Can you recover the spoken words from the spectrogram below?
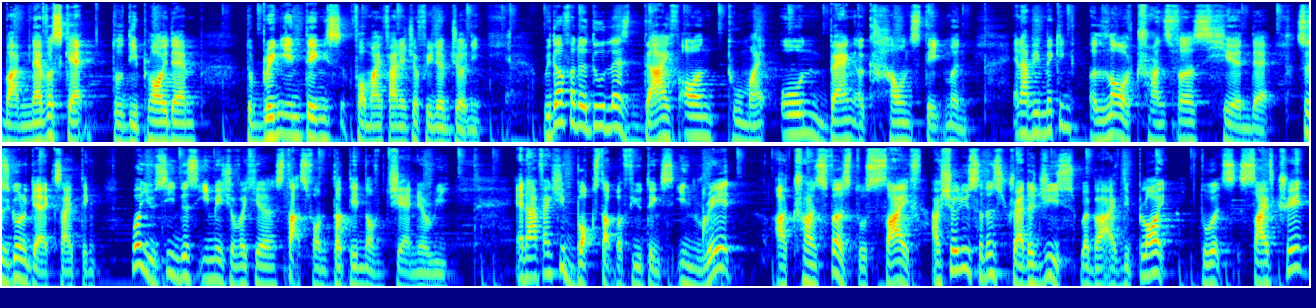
but I'm never scared to deploy them to bring in things for my financial freedom journey. Without further ado, let's dive on to my own bank account statement. And I've been making a lot of transfers here and there, so it's going to get exciting. What you see in this image over here starts from 13th of January. And I've actually boxed up a few things. In red are transfers to Syfe. I've showed you certain strategies whereby I've deployed towards Syfe trade.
